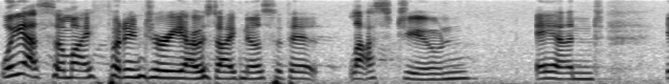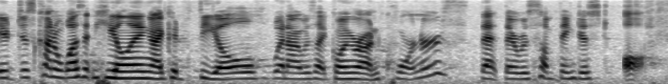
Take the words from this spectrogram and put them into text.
Well, yeah, so my foot injury, I was diagnosed with it last June, and it just kind of wasn't healing. I could feel when I was like going around corners that there was something just off.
